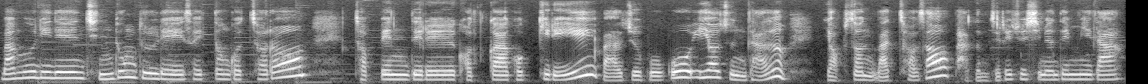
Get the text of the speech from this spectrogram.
마무리는 진동둘레에서 했던 것처럼 젖밴드를 겉과 겉끼리 마주보고 이어준 다음 옆선 맞춰서 박음질 해주시면 됩니다.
